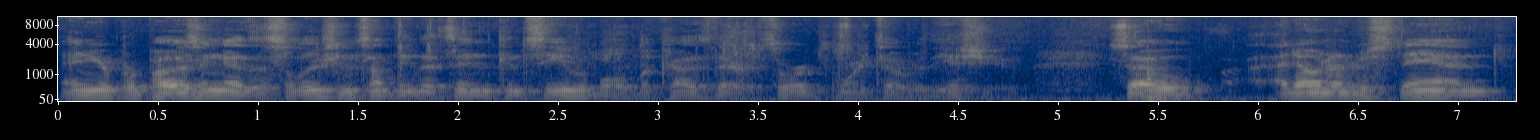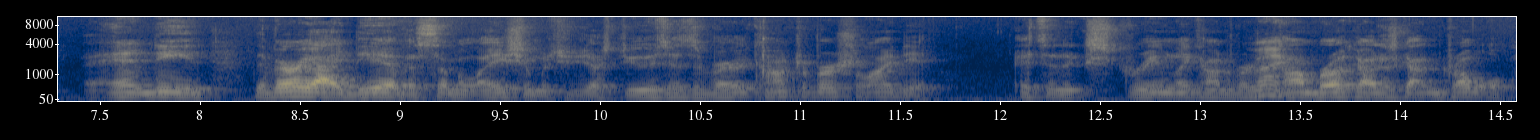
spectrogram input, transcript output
and you're proposing as a solution something that's inconceivable because they're at sword points over the issue. So I don't understand. And indeed, the very idea of assimilation, which you just used, is a very controversial idea. It's an extremely controversial. Right. Tom Brokaw just got in trouble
